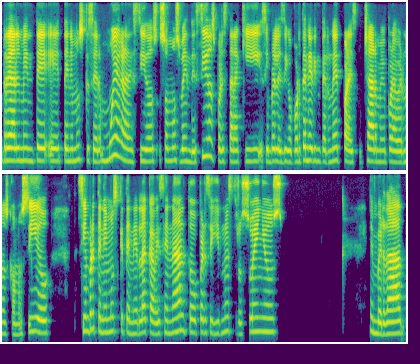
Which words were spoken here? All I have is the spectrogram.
Realmente, eh, tenemos que ser muy agradecidos, somos bendecidos por estar aquí, siempre les digo, por tener Internet para escucharme, por habernos conocido. Siempre tenemos que tener la cabeza en alto, perseguir nuestros sueños. En verdad,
